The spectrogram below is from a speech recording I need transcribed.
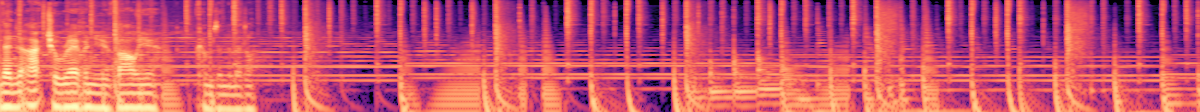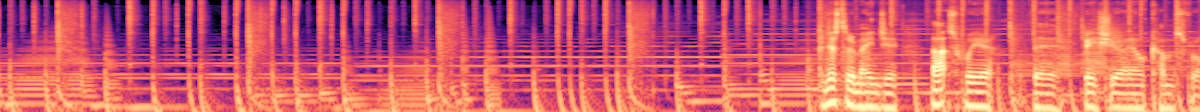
And then the actual revenue value comes in the middle. And just to remind you, that's where the base URL comes from.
